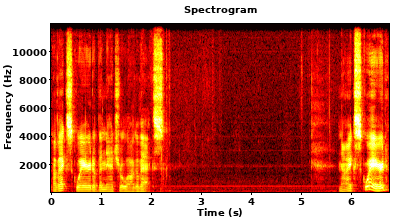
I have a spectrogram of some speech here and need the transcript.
of x squared of the natural log of x. Now x squared,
